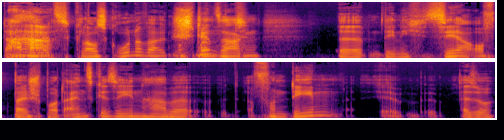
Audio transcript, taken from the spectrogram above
Damals Klaus Gronewald, muss Stimmt. man sagen, äh, den ich sehr oft bei Sport 1 gesehen habe. Von dem, äh, also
